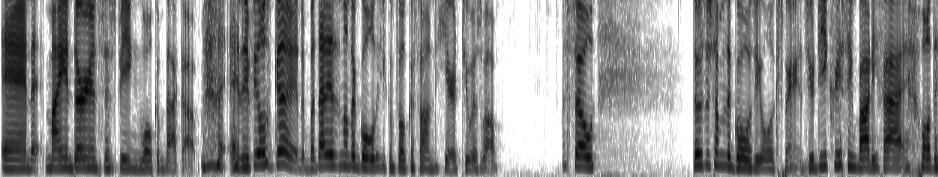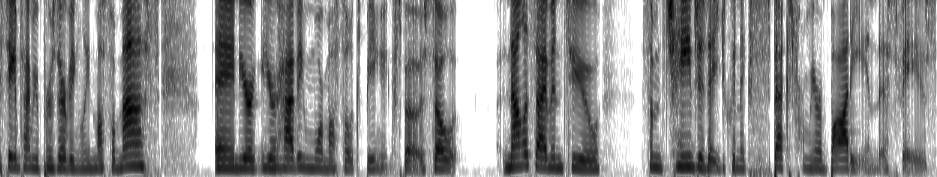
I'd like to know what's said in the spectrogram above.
and my endurance is being woken back up and it feels good. But that is another goal that you can focus on here too, as well. So, those are some of the goals you'll experience. You're decreasing body fat while at the same time you're preserving lean muscle mass and you're you're having more muscle being exposed. So now let's dive into some changes that you can expect from your body in this phase.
